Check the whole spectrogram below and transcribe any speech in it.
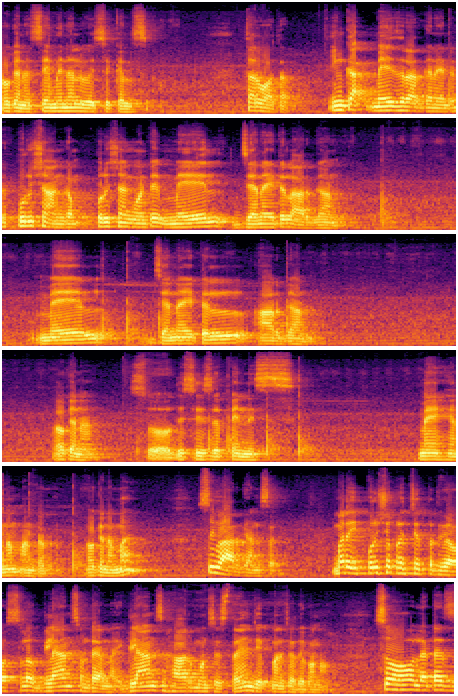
ఓకేనా? Seminal vesicles. తర్వాత ఇంకా మేజర్ ఆర్గాన్ ఏంటంటే పురుషాంగం. పురుషాంగం అంటే male genital organ. Male genital organ ఓకేనా so this is a penis మేహనం అంటారు ఓకేనమ్మా సో ఇవి ఆర్గాన్స్ మరి పురుష ప్రత్యుత్పత్తి వ్యవస్థలో గ్లాన్స్ ఉంటాయన్నాయి. గ్లాన్స్ హార్మోన్స్ ఇస్తాయని చెప్పి మనం చదువుకున్నాం. So let us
